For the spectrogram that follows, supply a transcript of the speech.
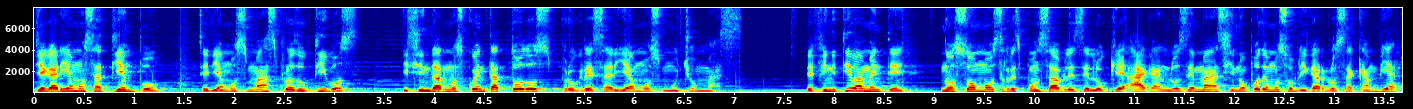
llegaríamos a tiempo, seríamos más productivos y sin darnos cuenta todos progresaríamos mucho más. Definitivamente no somos responsables de lo que hagan los demás y no podemos obligarlos a cambiar.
